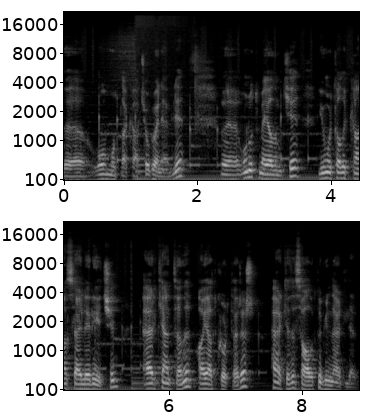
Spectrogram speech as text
E, o mutlaka çok önemli. E, unutmayalım ki yumurtalık kanserleri için erken tanı hayat kurtarır. Herkese sağlıklı günler dilerim.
